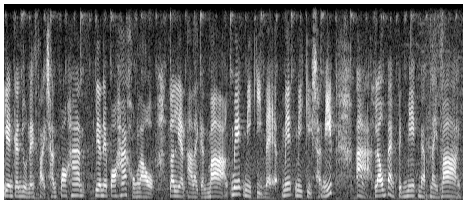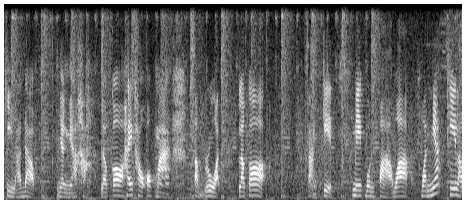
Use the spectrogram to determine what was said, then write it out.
เรียนกันอยู่ในสายชั้นป .5 เรียนในป .5 ของเรา เราเรียนอะไรกันบ้าง เมฆมีกี่แบบ เมฆมีกี่ชนิดอ่าแล้วแบ่งเป็นเมฆแบบไหนบ้าง กี่ระดับอย่างเงี้ยค่ะ แล้วก็ให้เขาออกมาสำรวจ แล้วก็สังเกตเมฆบนฟ้าว่าวันเนี้ยที่เรา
